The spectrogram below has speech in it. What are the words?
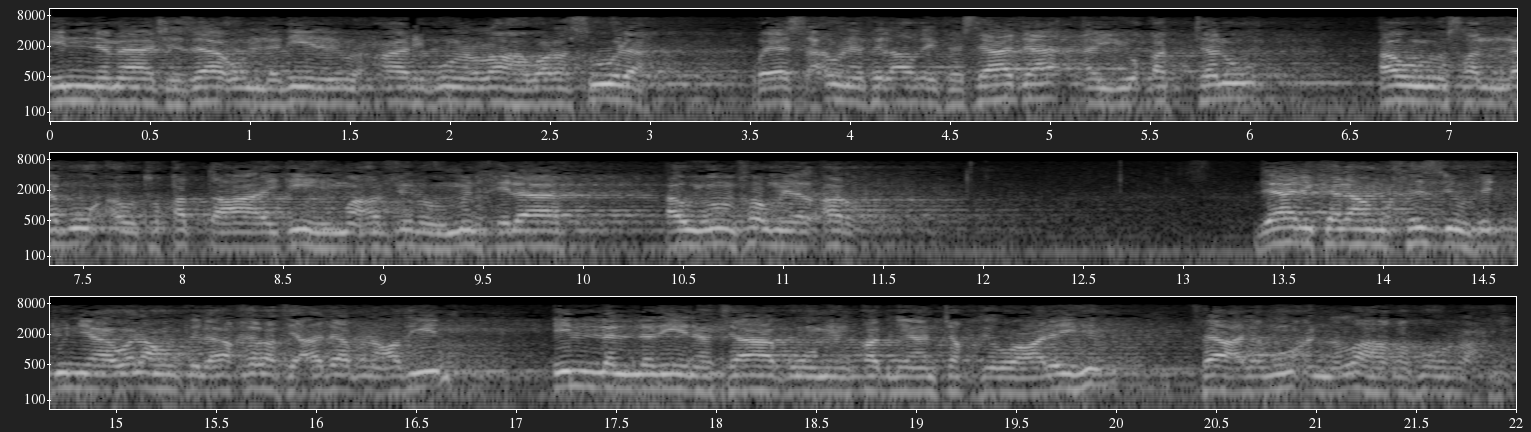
إنما جزاء الذين يحاربون الله ورسوله ويسعون في الأرض فسادا أن يقتلوا أو يصلبوا أو تقطع أيديهم وأرجلهم من خلاف أو ينفوا من الأرض. ذلك لهم خزي في الدنيا ولهم في الآخرة عذاب عظيم. إلا الذين تابوا من قبل أن تقدروا عليهم فاعلموا أن الله غفور رحيم.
